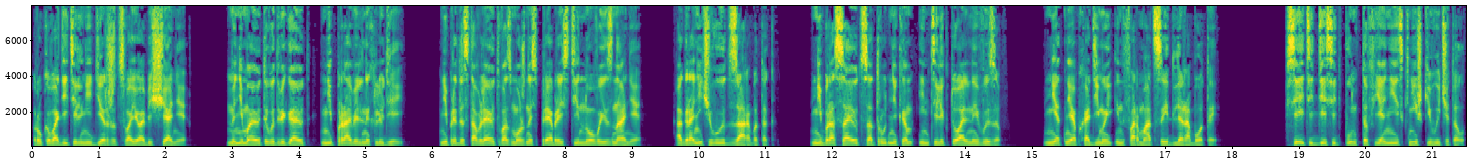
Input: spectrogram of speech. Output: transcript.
Руководитель не держит свое обещание. Нанимают и выдвигают неправильных людей. Не предоставляют возможность приобрести новые знания. Ограничивают заработок. Не бросают сотрудникам интеллектуальный вызов. Нет необходимой информации для работы. Все эти 10 пунктов я не из книжки вычитал.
